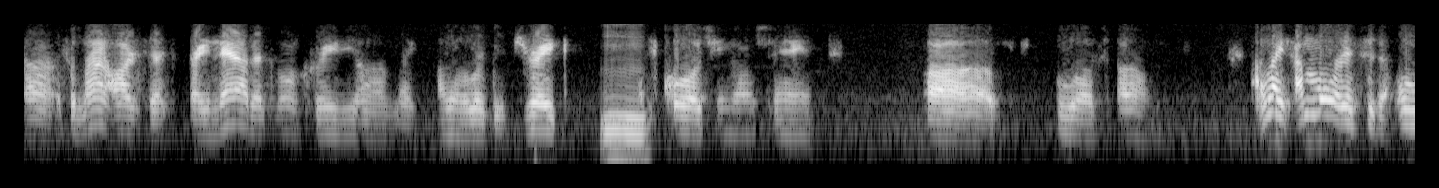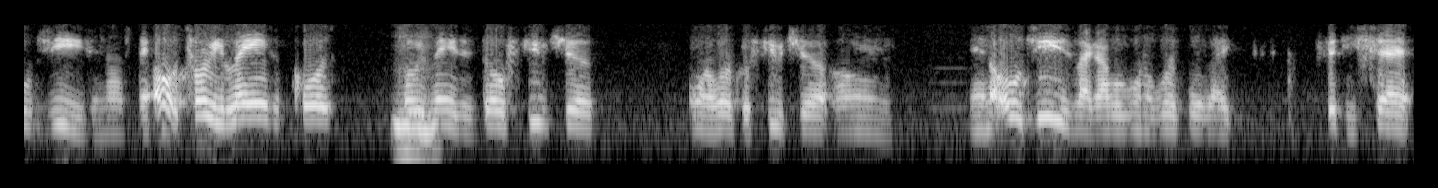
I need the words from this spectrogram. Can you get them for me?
uh, there's a lot of artists that right now that's going crazy. Um, like I want to work with Drake. hmm of course. You know what I'm saying? Uh, who else? Um, I like. I'm more into the OGs. You know what I'm saying? Oh, Tory Lanez, of course. Tory hmm Lanez is dope. Future. I want to work with Future. Um, and the OGs, like I would want to work with like 50 Cent.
